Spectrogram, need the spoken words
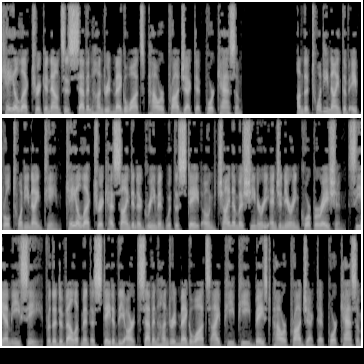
K Electric announces 700 MW power project at Port Qasim. On 29 April 2019, K Electric has signed an agreement with the state-owned China Machinery Engineering Corporation for the development of state-of-the-art 700 MW IPP-based power project at Port Qasim,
